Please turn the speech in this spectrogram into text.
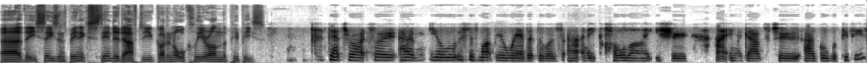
uh, the season's been extended after you got an all clear on the pipis. That's right. So um, your listeners might be aware that there was uh, an E. coli issue uh, in regards to uh, Goolwa pipis,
